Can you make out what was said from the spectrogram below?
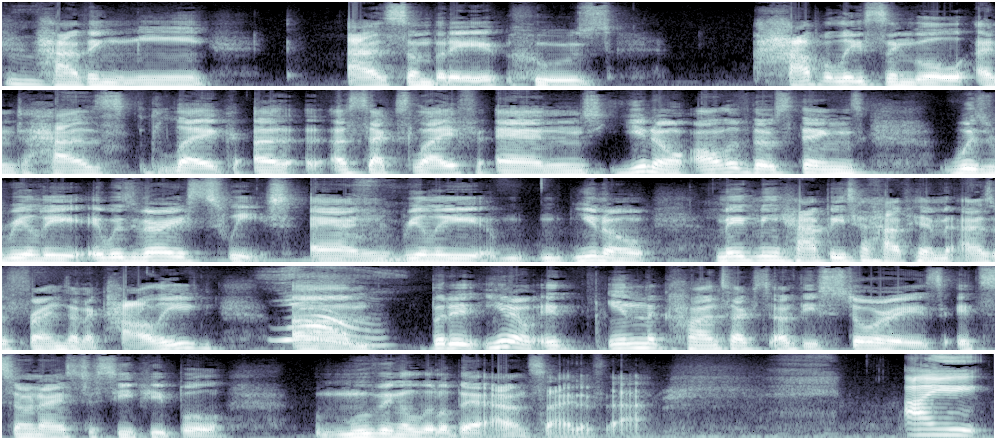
Mm. having me as somebody who's happily single and has like a, a sex life and you know all of those things was really it was very sweet and really you know made me happy to have him as a friend and a colleague. Um but it you know it in the context of these stories it's so nice to see people moving a little bit outside of that. I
